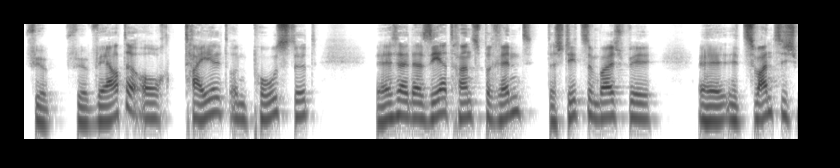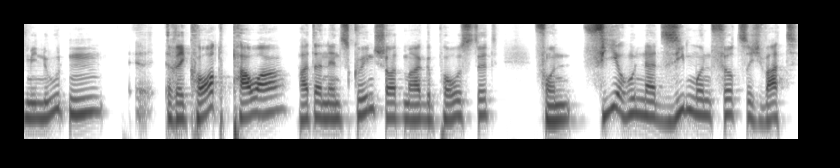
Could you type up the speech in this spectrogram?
für, für Werte auch teilt und postet. Der ist ja da sehr transparent. Da steht zum Beispiel äh, 20 Minuten äh, Rekordpower, hat er einen Screenshot mal gepostet von 447 Watt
